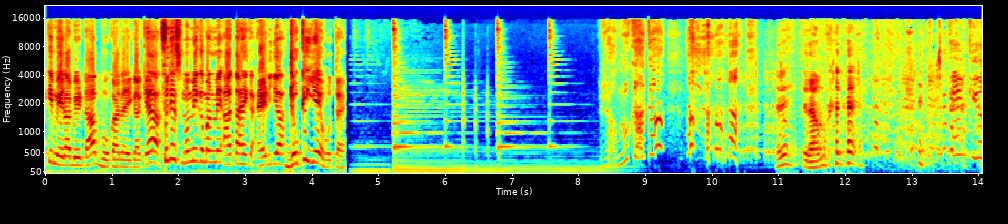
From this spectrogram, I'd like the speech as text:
कि मेरा बेटा भूखा रहेगा क्या? फिर इस मम्मी के मन में आता है एक आइडिया जो कि ये होता है। रामू काका? अरे रामू काका। थैंक यू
